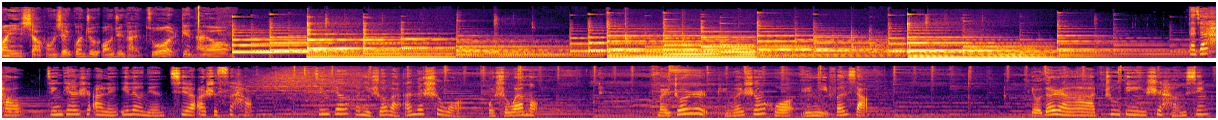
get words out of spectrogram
欢迎小螃蟹关注王俊凯左耳电台哦。大家好，今天是二零一六年七月二十四号。今天和你说晚安的是我，我是 YMO，。每周日品味生活，与你分享。有的人啊，注定是恒星，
